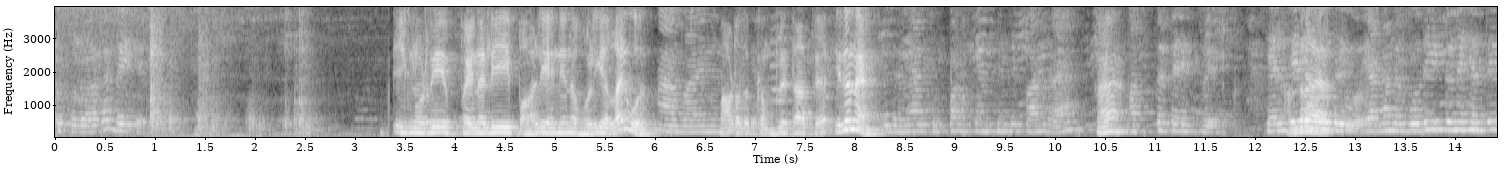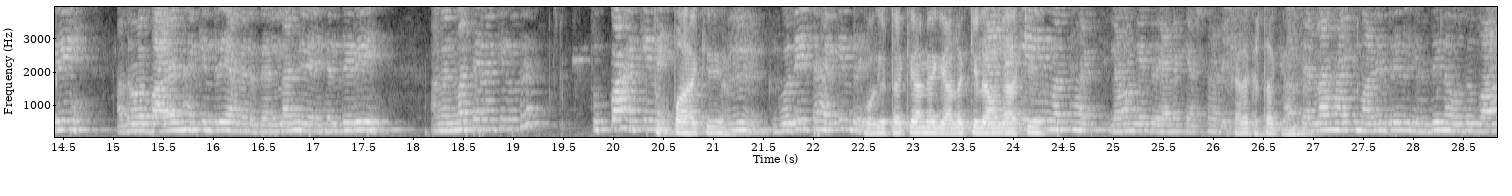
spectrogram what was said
ತುಪ್ಪದೊಳಗೆ ಬೇಯ್ತೈತಿ ಈಗ ನೋಡ್ರಿ ಫೈನಲಿ ಬಾಳೆಹಣ್ಣಿನ ಹೋಳಿಗೆ ಅಲ್ಲ ಇವು? ಹಾಂ ಮಾಡೋದು ಕಂಪ್ಲೀಟ್ ಆತ. ಇದೇನೆ ಇದ್ರ ಮೇಲೆ ತುಪ್ಪ ಹಾಕ್ಯಂಡ್ ತಿಂದಿಪ್ಪ ಅಂದ್ರ ಹಾ? ಮಸ್ತ್ ಟೇಸ್ಟ್ ರೀ. ಹೆಲ್ದಿ ಹೌದ್ರಿ ಇವು. ಯಾಕಂದ್ರ ಗೋಧಿ ಹಿಟ್ಟುನು ಹೆಲ್ದಿ ರೀ. ಅದ್ರೊಳಗೆ ಬಾಳೆಹಣ್ಣು ಹಾಕಿನ್ರಿ ಆಮೇಲೆ ಬೆಲ್ಲ ಹೆಲ್ದಿ ರೀ. ಆಮೇಲೆ ಮತ್ತೇನ್ ಹಾಕಿನಂದ್ರೆ ತುಪ್ಪ ಹಾಕಿನಿ. ತುಪ್ಪ ಹಾಕಿ. ಹ್ಮ್ ಗೋಧಿ ಹಿಟ್ಟು ಹಾಕಿನ್ರಿ. ಗೋಧಿ ಹಿಟ್ಟು ಹಾಕಿ ಆಮ್ಯಾಗ ಏಲಕ್ಕಿ ಲವಂಗ ಹಾಕಿ. ಮತ್ತೆ ಹಾಕಿ ಲವಂಗ ಏನ್ರಿ ಏಲಕ್ಕಿ ಅಷ್ಟ ರೀ. ಏಲಕ್ಕಿ ಅಷ್ಟ ಹಾಕಿ. ಅಷ್ಟೆಲ್ಲ ಹಾಕಿ ಮಾಡಿನ್ರಿ ಹೆಲ್ದಿನ ಹೌದು ಬಾಳ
